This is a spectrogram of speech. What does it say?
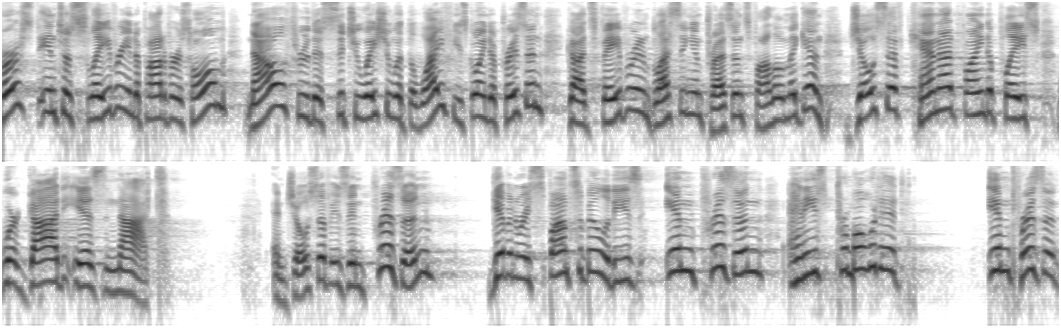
First into slavery, into Potiphar's home. Now, through this situation with the wife, he's going to prison. God's favor and blessing and presence follow him again. Joseph cannot find a place where God is not. And Joseph is in prison, given responsibilities in prison, and he's promoted in prison.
